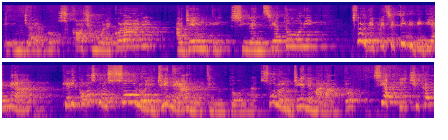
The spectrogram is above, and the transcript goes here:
in gergo scotch molecolari, agenti silenziatori, sono dei pezzettini di DNA che riconoscono solo il gene Huntington, solo il gene malato, si appiccicano,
